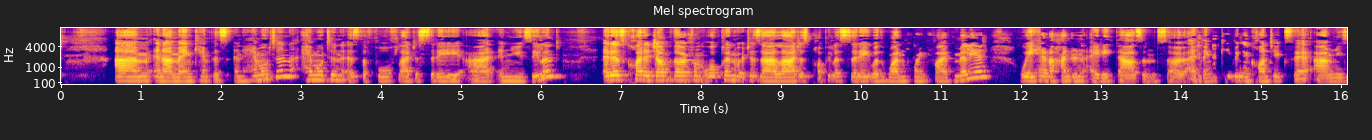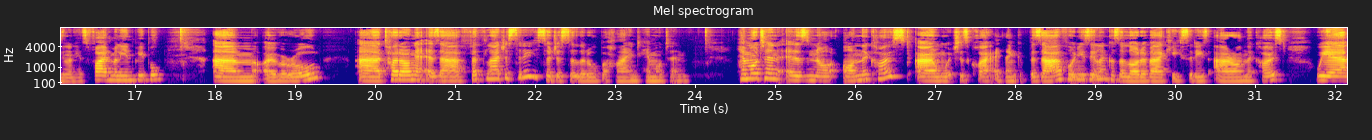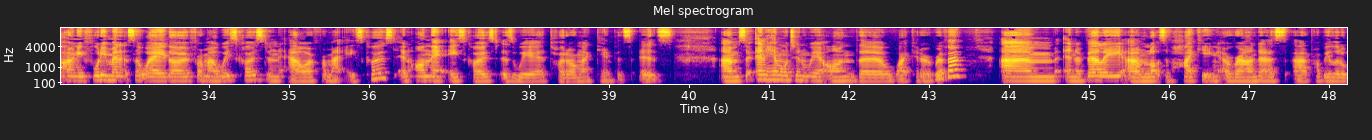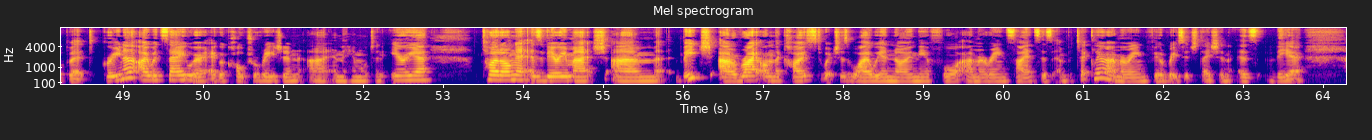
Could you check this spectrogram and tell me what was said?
Um, in our main campus in Hamilton. Hamilton is the fourth largest city uh, in New Zealand. It is quite a jump though from Auckland, which is our largest populous city with 1.5 million. We have 180,000. So I think keeping in context that um, New Zealand has 5 million people um, overall. Uh, Tauranga is our fifth largest city, so just a little behind Hamilton. Hamilton is not on the coast, um, which is quite, I think, bizarre for New Zealand because a lot of our key cities are on the coast. We are only 40 minutes away, though, from our west coast and an hour from our east coast. And on that east coast is where Tauranga campus is. Um, so in Hamilton, we're on the Waikato River. Um, in a valley, um, lots of hiking around us, uh, probably a little bit greener, I would say. We're an agricultural region uh, in the Hamilton area. Tauranga is very much um, beach, uh, right on the coast, which is why we are known there for our marine sciences in particular. Our marine field research station is there.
